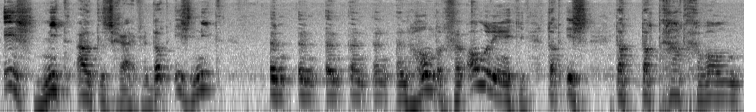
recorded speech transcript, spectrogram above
is niet uit te schrijven. Dat is niet een, een, een, een, een, handig veranderingetje. Dat, is, dat, dat gaat gewoon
